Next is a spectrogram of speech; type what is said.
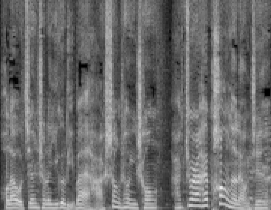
后来我坚持了一个礼拜哈，上称一称啊，居然还胖了两斤。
